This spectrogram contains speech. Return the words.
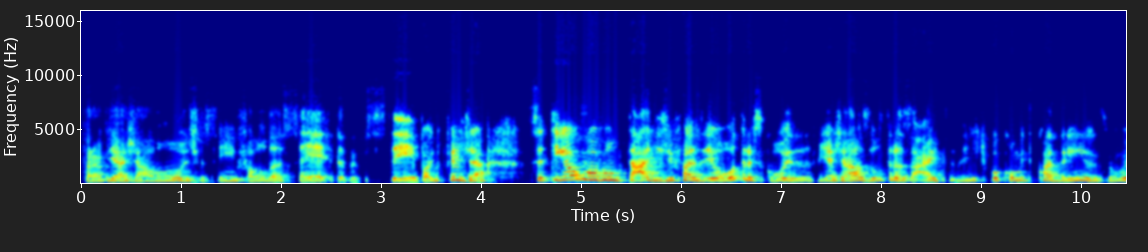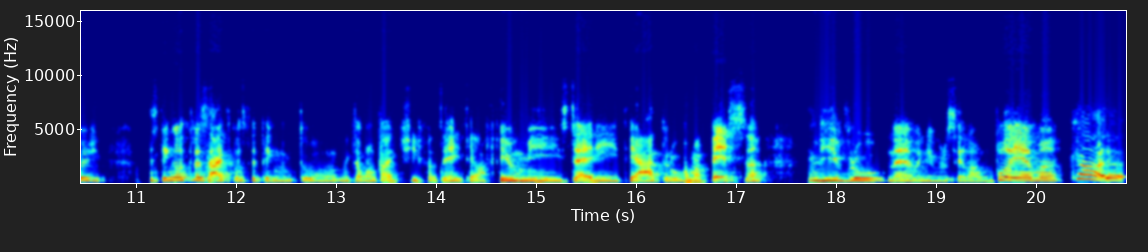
para viajar longe, assim, falou da série, da BBC, pode viajar. Você tem alguma vontade de fazer outras coisas, viajar as outras artes? A gente focou muito quadrinhos hoje, mas tem outras artes que você tem muito, muita vontade de fazer, sei lá, filme, série, teatro, uma peça, um livro, né? Um livro, sei lá, um poema. Cara,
